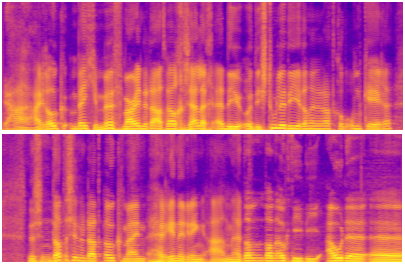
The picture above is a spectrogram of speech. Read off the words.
ja, hij rook een beetje muf, maar inderdaad wel gezellig. En die, die stoelen die je dan inderdaad kon omkeren. Dus Mm. dat is inderdaad ook mijn herinnering aan het... Dan, dan ook die, die oude, eh,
